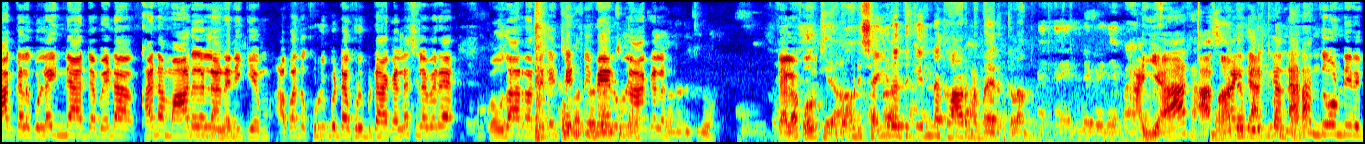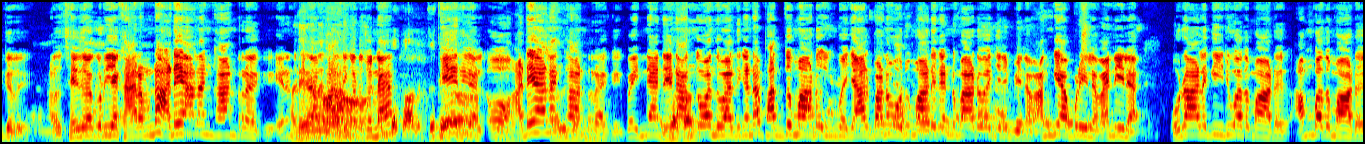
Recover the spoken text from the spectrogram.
ஆக்களுக்குள்ள இன்ன வேணா கன மாடுகள்லாம் நினைக்கும். அப்ப அந்த குறிப்பிட்ட குறிப்பிட்ட ஆக்கள்ல சில பேரை இப்ப உதாரணத்துக்கு ரெண்டு பேர் உள்ள ஆக்கள் ஹலோ? ஓகே அப்படி செய்யறதுக்கு என்ன காரணமா இருக்கலாம்? ஐயா நடந்து கொண்டு இருக்குது அது செய்தக்கூடிய காரணம்னா அடையாளம் காண்றதுக்கு. என்னன்னு அடையாளம் சொன்னா பாத்தீங்கன்னு சொன்னா பேர்கள். ஓ அடையாளம் காண்றதுக்கு. இப்ப இன்னும் அங்க வந்து பாத்தீங்கன்னா பத்து மாடு இப்ப யாழ்ப்பாணம் ஒரு மாடு ரெண்டு மாடு வச்சிருப்பீங்க. அங்கே அப்படி இல்ல வன்னியில ஒரு ஆளுக்கு இருபது மாடு ஐம்பது மாடு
